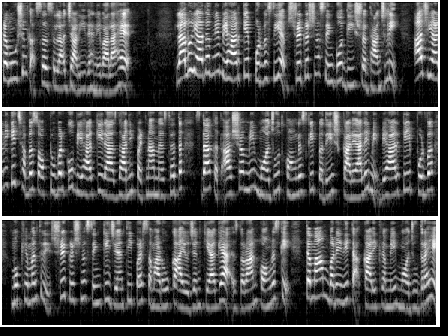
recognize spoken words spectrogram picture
प्रमोशन का सिलसिला जारी रहने वाला है। लालू यादव ने बिहार के पूर्व सीएम श्री कृष्ण सिंह को दी श्रद्धांजलि। आज यानी कि 26 अक्टूबर को बिहार की राजधानी पटना में स्थित सदाकत आश्रम में मौजूद कांग्रेस के प्रदेश कार्यालय में बिहार के पूर्व मुख्यमंत्री श्री कृष्ण सिंह की जयंती पर समारोह का आयोजन किया गया। इस दौरान कांग्रेस के तमाम बड़े नेता कार्यक्रम में मौजूद रहे।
